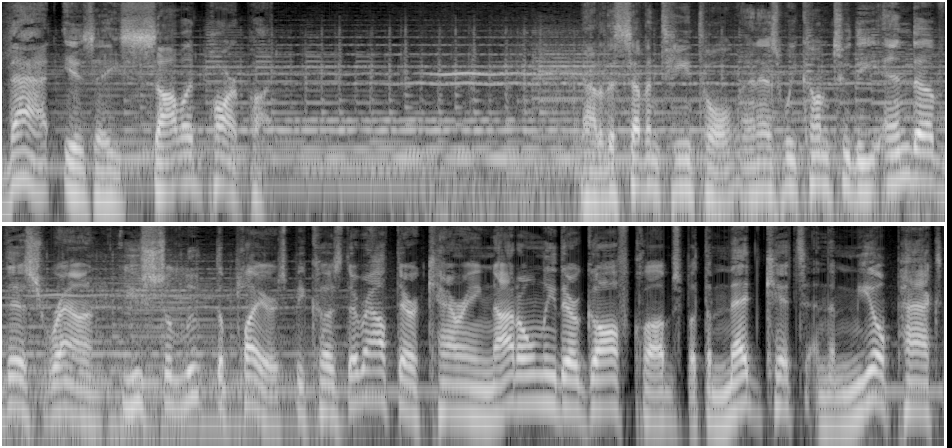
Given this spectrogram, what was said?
That is a solid par putt. Now to the 17th hole, and as we come to the end of this round, you salute the players because they're out there carrying not only their golf clubs, but the med kits and the meal packs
